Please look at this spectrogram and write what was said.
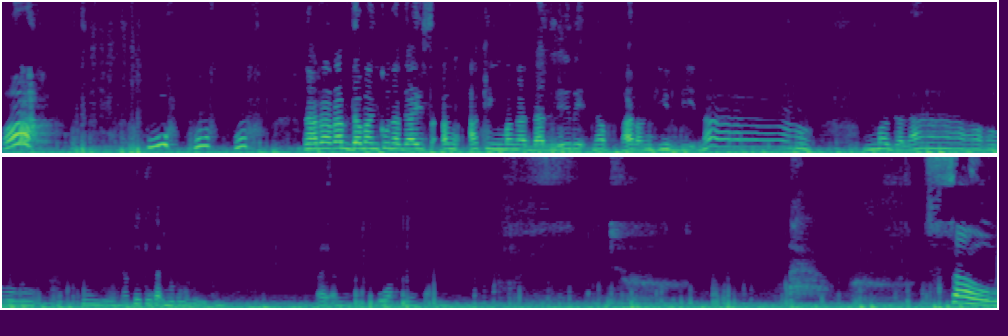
Ah! Uh, uh, uh. Nararamdaman ko na guys ang aking mga daliri na parang hindi na magalaw. Ayun, nakikita nyo ba yung ibon? Ay ano, uwak yung tayo. So,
